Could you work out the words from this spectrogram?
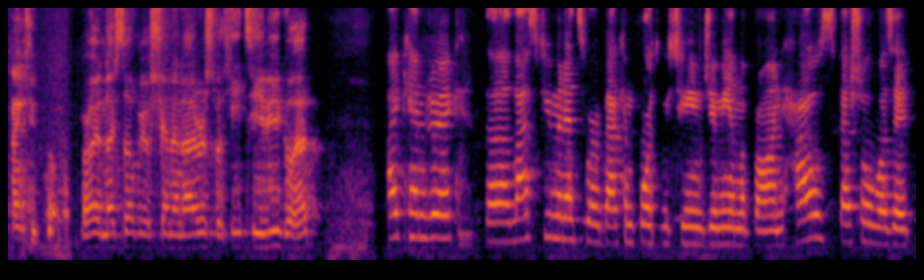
Thank you. All right. Next up, we have Shannon Iris with Heat TV. Go ahead. Hi, Kendrick. The last few minutes were back and forth between Jimmy and LeBron. How special was it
